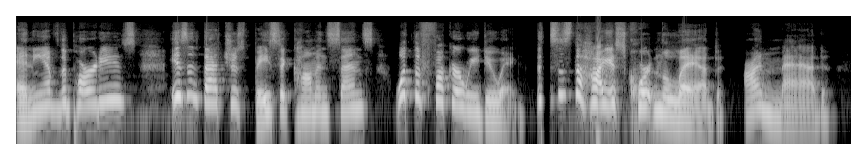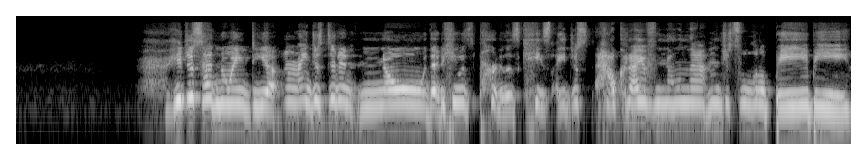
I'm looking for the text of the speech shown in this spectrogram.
any of the parties? Isn't that just basic common sense? What the fuck are we doing? This is the highest court in the land. I'm mad he just had no idea. Mm, I just didn't know that he was part of this case. I just, how could I have known that? I'm just a little baby,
